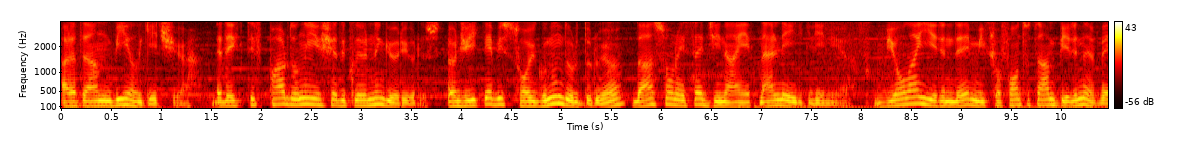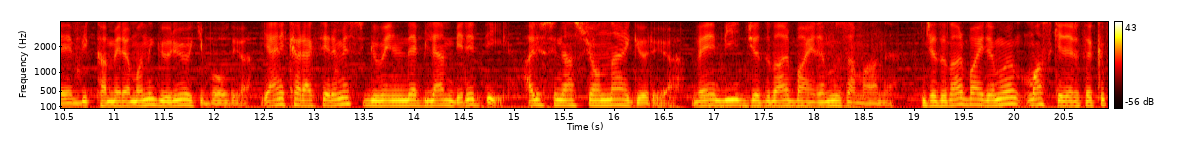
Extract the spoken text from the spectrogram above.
Aradan bir yıl geçiyor. Dedektif Pardo'nun yaşadıklarını görüyoruz. Öncelikle bir soygunu durduruyor, daha sonra ise cinayetlerle ilgileniyor. Bir olay yerinde mikrofon tutan birini ve bir kameramanı görüyor gibi oluyor. Yani karakterimiz güvenilebilen biri değil, halüsinasyonlar görüyor. Ve bir Cadılar Bayramı zamanı. Cadılar Bayramı maskeleri takıp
